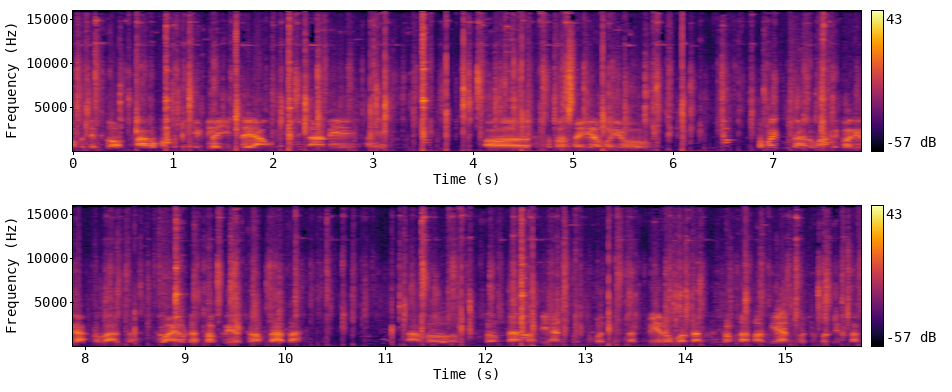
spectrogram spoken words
अब त्यस्तो अप्ठ्यारोमा पनि एक्लै हिँड्दै आउने जाने है र चाहिँ अब यो सबै कुराहरू उहाँले गरिराख्नु भएको छ। उहाँ एउटा सक्रिय श्रमदाता। हाम्रो श्रमदान अभियानको शुभचिन्तक मेरो भन्दा पनि श्रमदान अभियानको शुभचिन्तक।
